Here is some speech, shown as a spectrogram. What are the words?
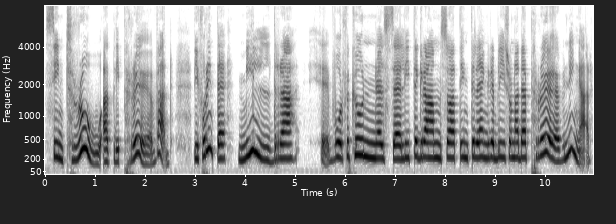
sin tro att bli prövad. Vi får inte mildra Eh, vår förkunnelse lite grann så att det inte längre blir sådana där prövningar.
